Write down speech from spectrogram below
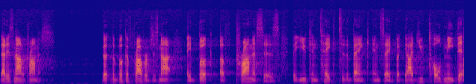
That is not a promise. The, the book of Proverbs is not a book of promises that you can take to the bank and say, But God, you told me this.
